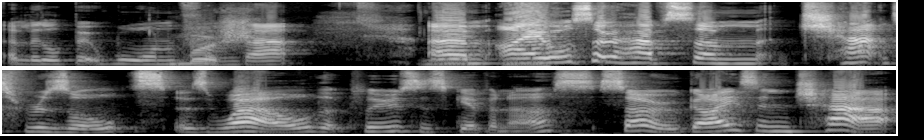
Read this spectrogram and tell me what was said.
a little bit worn from that. Um, I also have some chat results as well that Plus has given us. So, guys in chat.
